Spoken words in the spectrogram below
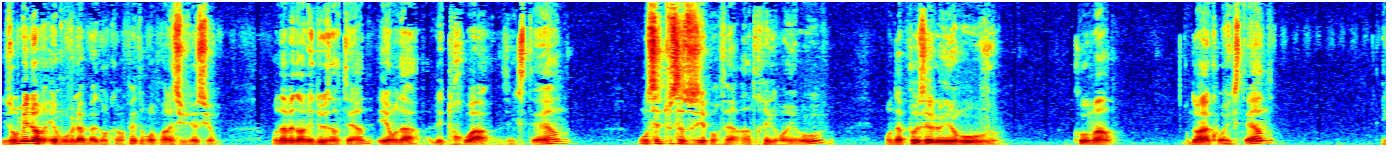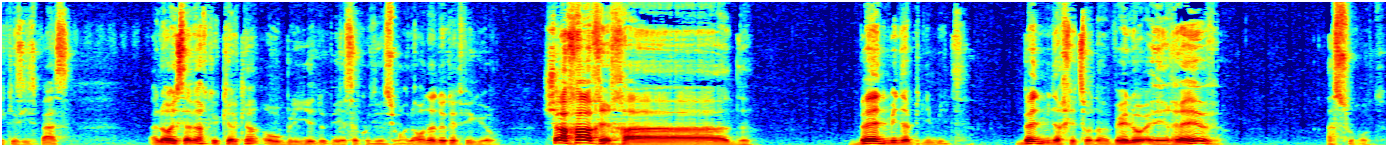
Ils ont mis leur hérouve là-bas, donc en fait on reprend la situation. On a maintenant les deux internes, et on a les trois externes. On s'est tous associés pour faire un très grand hérouve. On a posé le hérouve commun dans la cour externe. Et qu'est-ce qui se passe? Alors il s'avère que quelqu'un a oublié de payer sa cotisation. Alors on a deux cas de figure. Shachach echad ben minapnimit ben minachitzona velo erev asurot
